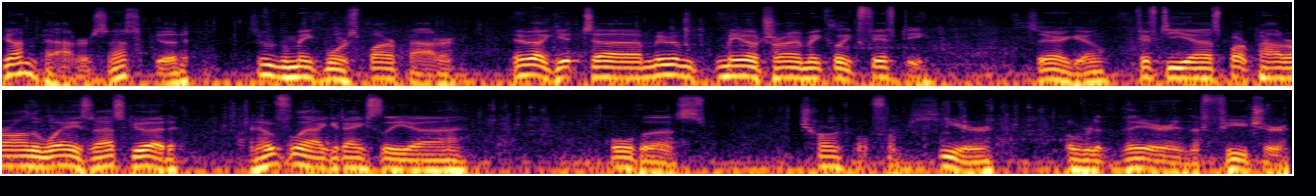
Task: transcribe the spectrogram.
gunpowder, so that's good. So we can make more spark powder. Maybe I get, uh, maybe, maybe I'll try and make like 50. So there you go. 50 uh, spark powder on the way, so that's good. And hopefully I can actually, uh, pull the charcoal from here over there in the future.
